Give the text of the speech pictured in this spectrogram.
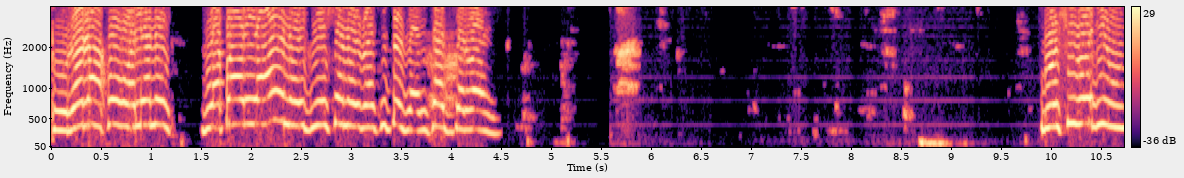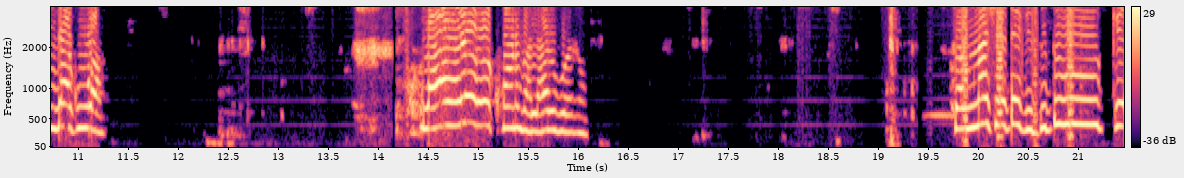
ઢોરો રાખો બોલે નહીં વેપારી આવે ને એગ્રેશન હોય, પછી તો જલસા જ કરવાની. ડોશીવાજી ઊંડા કુવા. લાવ હવે કોણ ભલારું ભરો. તમને શેઠે કીધું તું કે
